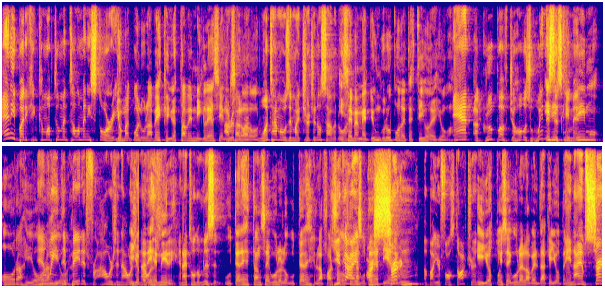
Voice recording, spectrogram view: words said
anybody can come up to them and tell them any story. Yo me acuerdo una vez que yo estaba en mi iglesia en I El Salvador one time I was in my church in El Salvador y se me metió un grupo de testigos de Jehová. and a group of Jehovah's Y Witnesses came in horas y and we y horas. debated for hours and hours Y yo and hours. dije, "Mire, and I told them, listen, Ustedes están seguros lo que ustedes, la falsa you doctrina guys que are ustedes tienen certain about your false doctrine y yo estoy seguro de la verdad que yo and. I am certain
